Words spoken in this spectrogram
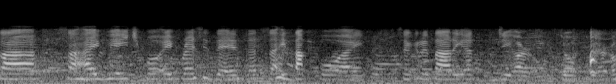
Sa sa IBH po ay President at sa ITAC po ay Secretary at GRO. Joke, GRO.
